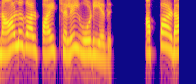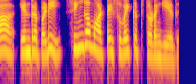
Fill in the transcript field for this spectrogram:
நாலுகால் பாய்ச்சலில் ஓடியது. அப்பாடா என்றபடி சிங்கமாட்டை சுவைக்கத் தொடங்கியது.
